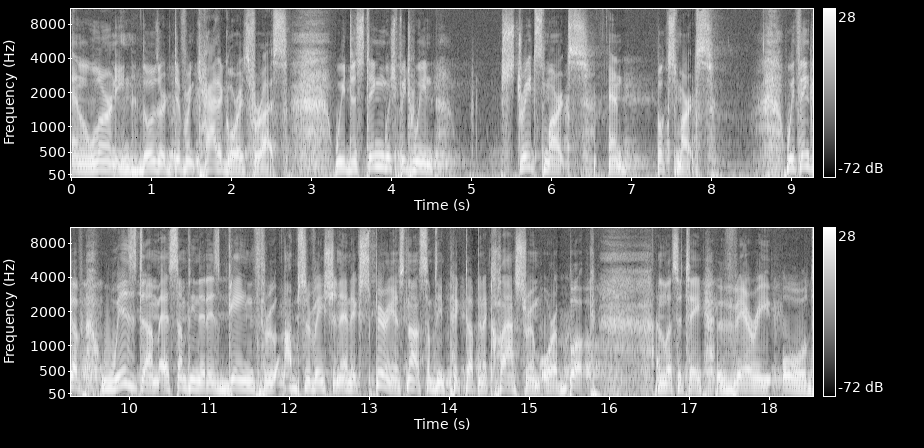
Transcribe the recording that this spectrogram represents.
and learning. Those are different categories for us. We distinguish between street smarts and book smarts. We think of wisdom as something that is gained through observation and experience, not something picked up in a classroom or a book, unless it's a very old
